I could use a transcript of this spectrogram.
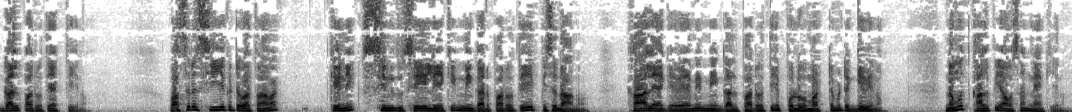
ගල් පර්වතයක් තියෙනවා. වසර 100කට වතාවක් කෙනෙක් සිනිඳු සේලයකින් මේ ගල් පර්වතයේ පිස දානවා. කාලය ගෙවෑමෙන් මේ ගල් පර්වතයේ පොළොව මට්ටමට ගෙවෙනවා. නමුත් කල්පය අවසන් නැහැ කියනවා.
